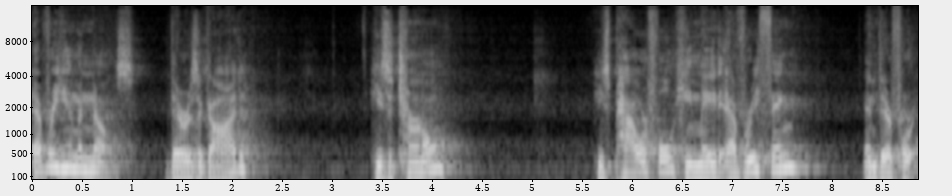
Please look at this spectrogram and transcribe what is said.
Every human knows there is a God, he's eternal, he's powerful, he made everything, and therefore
